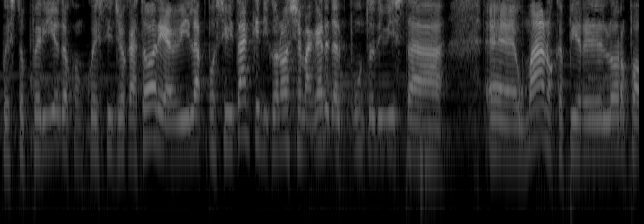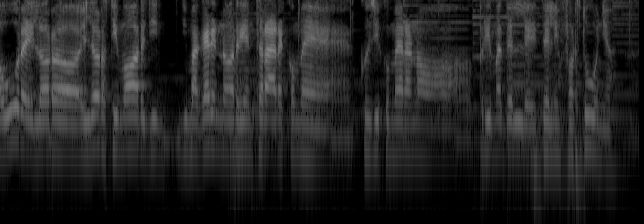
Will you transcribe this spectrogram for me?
questo periodo con questi giocatori avevi la possibilità anche di conoscere magari dal punto di vista eh, umano, capire le loro paure, i loro, i loro timori di, di, magari non rientrare come, così come erano prima delle, dell'infortunio.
